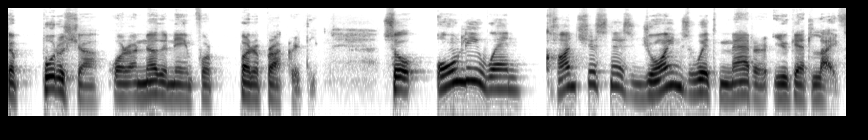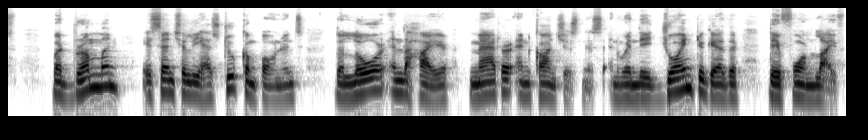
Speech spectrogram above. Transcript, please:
the Purusha, or another name for Paraprakriti. So only when consciousness joins with matter, you get life. But Brahman essentially has two components the lower and the higher, matter and consciousness. And when they join together, they form life.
